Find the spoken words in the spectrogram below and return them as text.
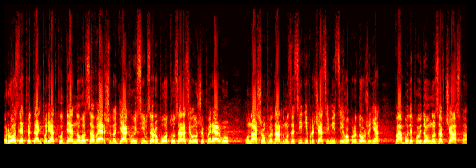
розгляд питань порядку денного завершено. Дякую всім за роботу. Зараз я оголошую перерву у нашому пленарному засіданні. Про час і місце його продовження вам буде повідомлено завчасно.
